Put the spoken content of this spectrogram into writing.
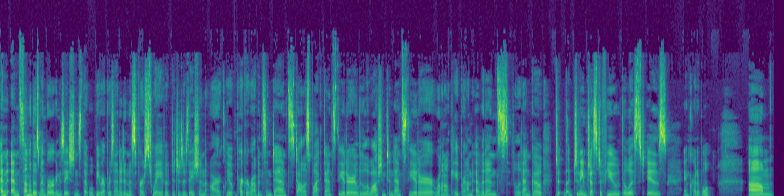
And and some of those member organizations that will be represented in this first wave of digitization are Cleo Parker Robinson Dance, Dallas Black Dance Theater, Lula Washington Dance Theater, Ronald K. Brown Evidence, Philadanco, to, to name just a few. The list is incredible. Um,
